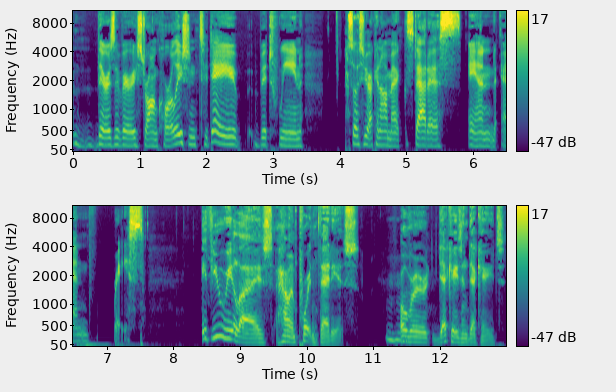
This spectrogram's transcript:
there's a very strong correlation today between socioeconomic status and and race. If you realize how important that is mm-hmm. over decades and decades,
